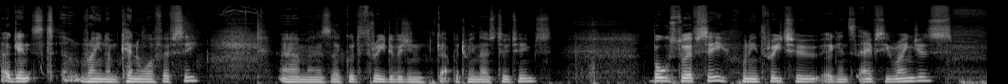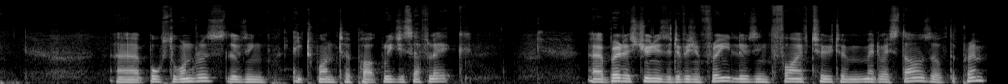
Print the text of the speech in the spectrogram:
against Rainham Kenilworth FC. Um, there's a good three division gap between those two teams. Balls to FC winning 3 2 against AFC Rangers. Uh, Borstal Wanderers losing 8 1 to Park Regis Athletic. Uh, British Juniors of Division 3 losing 5 2 to Medway Stars of the Prem.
